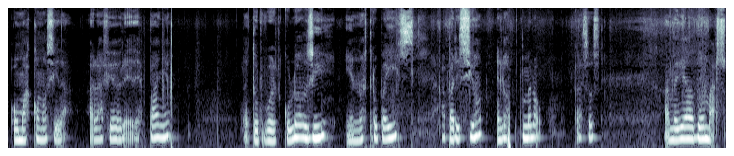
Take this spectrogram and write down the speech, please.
o más conocida a la fiebre de España, la tuberculosis y en nuestro país apareció en los primeros casos a mediados de marzo,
